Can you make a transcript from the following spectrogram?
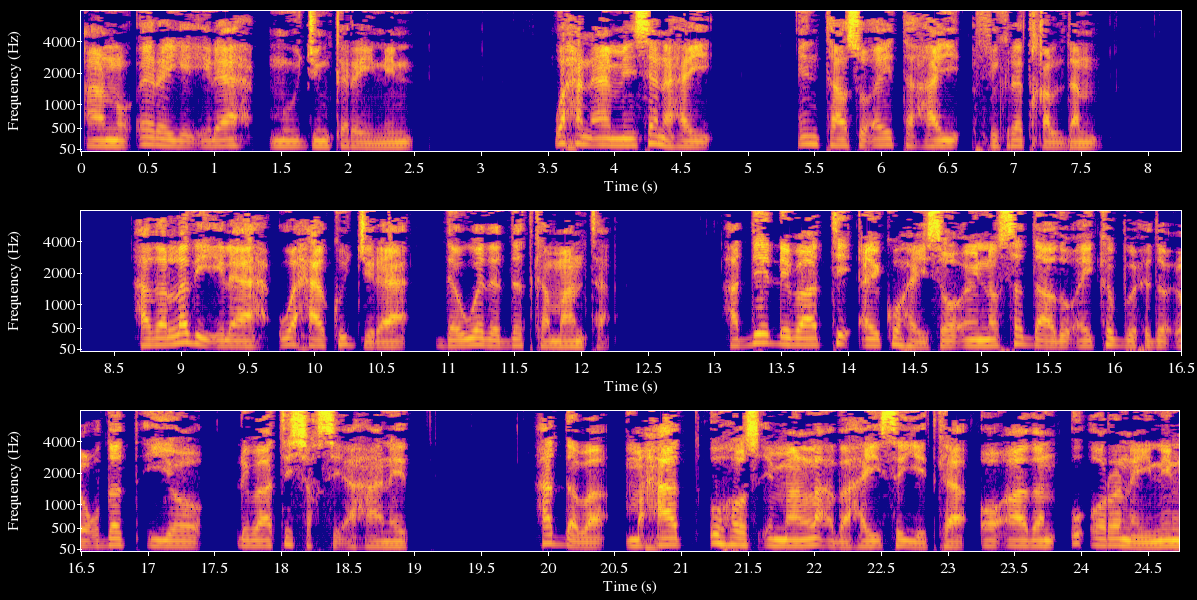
aannu ereyga ilaah muujin karaynin. Waxaan aaminsanahay intaasu ay tahay fikrad qaldan hadalladii ilaah waxaa ku jira dawada dadka maanta haddii dhibaati ay ku hayso oy nafsaddaadu ay ka buuxdo cuqdad iyo dhibaati shakhsi ahaaneed haddaba maxaad u hoos imaan la'dahay sayidka oo aadan u odhanaynin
